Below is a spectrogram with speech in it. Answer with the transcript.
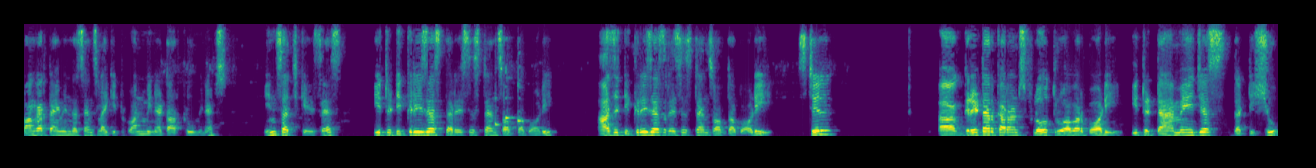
longer time in the sense like it one minute or two minutes, in such cases, it decreases the resistance of the body. As it decreases resistance of the body, still greater currents flow through our body. It damages the tissue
